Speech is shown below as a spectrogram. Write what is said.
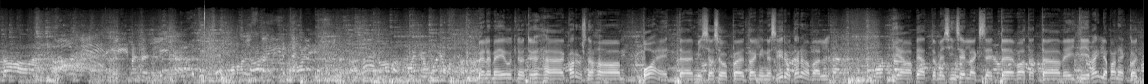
tahame? inimesed ise oma tarvilise me oleme jõudnud ühe karusnahapoe ette, mis asub Tallinnas Viru tänaval ja peatume siin selleks, et vaadata veidi väljapanekut,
